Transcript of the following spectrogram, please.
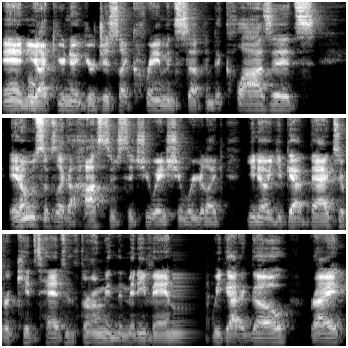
And you're like, you know, you're just like cramming stuff into closets. It almost looks like a hostage situation where you're like, you know, you've got bags over kids' heads and throw them in the minivan. We got to go, right?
